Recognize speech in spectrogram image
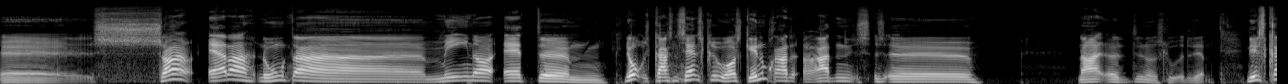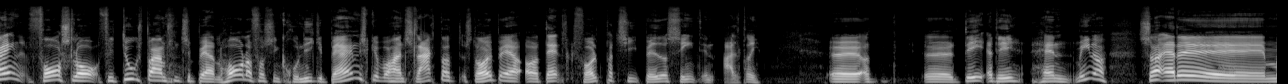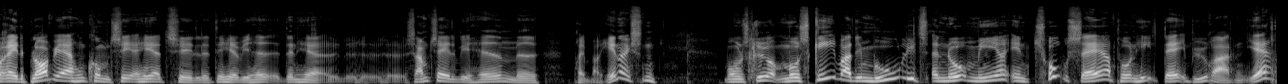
øh, så er der nogen, der mener, at... Øh, jo, Carsten Sand skriver også, gennemretten... Øh, Nej, øh, det er noget sludder, det der. Niels Gren foreslår fidusbamsen til Bertel Hårder for sin kronik i Berlingske, hvor han slagter Støjbær og Dansk Folkeparti bedre sent end aldrig. Øh, og øh, det er det, han mener. Så er det øh, Merete Blåbjerg, hun kommenterer her til det her, vi havde, den her øh, samtale, vi havde med Preben Henriksen, hvor hun skriver, måske var det muligt at nå mere end to sager på en hel dag i byretten. Ja,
